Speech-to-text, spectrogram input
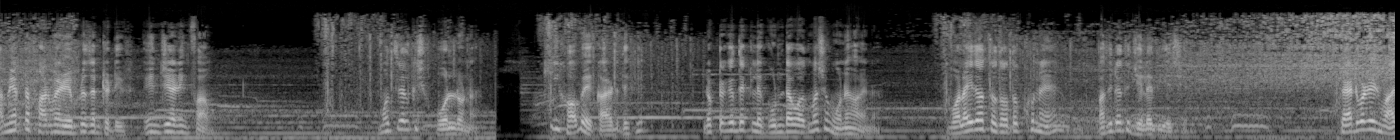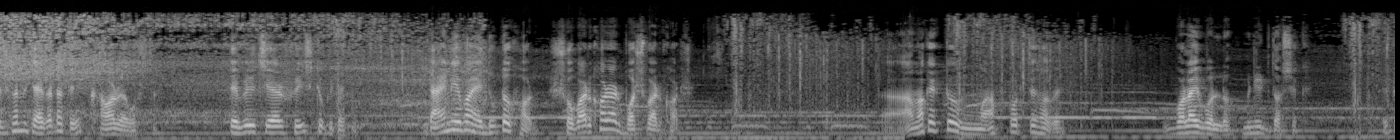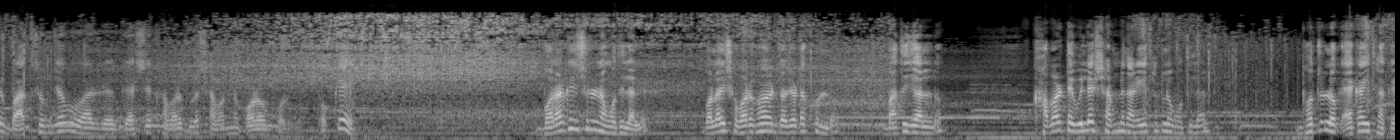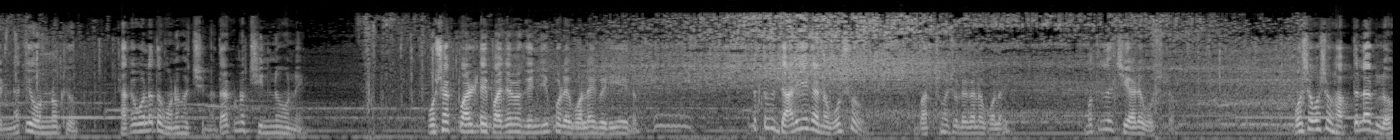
আমি একটা ফার্মের রিপ্রেজেন্টেটিভ ইঞ্জিনিয়ারিং ফার্ম মতিলাল কিছু বলল না। কি হবে কার্ড দেখে? লোকটাকে দেখলে গুন্ডা বদমাশও মনে হয় না। বলাই দত্ত ততক্ষণে বাতিটাতে জেলে দিয়েছে। ফ্ল্যাট বাড়ির মাঝখানে জায়গাটাতে খাওয়ার ব্যবস্থা। টেবিল, চেয়ার, ফ্রিজ, টুকিটাকি। ডাইনে বাঁয়ে দুটো ঘর, শোবার ঘর আর বসবার ঘর। আমাকে একটু মাফ করতে হবে, বলাই বলল মিনিট দশেক। একটু বাথরুম যাব আর গ্যাসে খাবারগুলো সামান্য গরম করব ওকে বলার কিছু ছিল না মতিলালের। বলাই সবার ঘরের দরজাটা খুললো, বাতি জ্বাললো। খাবার টেবিলের সামনে দাঁড়িয়ে থাকল মতিলাল। ভদ্রলোক একাই থাকেন নাকি অন্য কেউ? থাকে বলে তো মনে হচ্ছে না, তার কোনো চিহ্নও নেই। পোশাক পাল্টে পাজামা গেঞ্জি পরে বলাই বেরিয়ে এলো। তুমি দাঁড়িয়ে কেন? বসো। বাথরুমে চলে গেল বলাই। মতিলাল চেয়ারে বসল। বসে বসে ভাবতে লাগল,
